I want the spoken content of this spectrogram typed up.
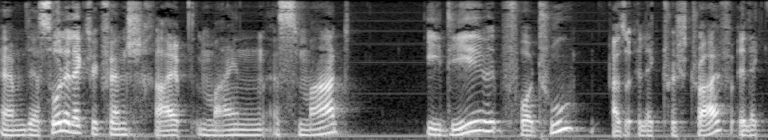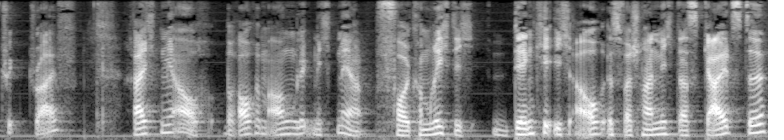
Ähm, der Soul Electric Fan schreibt, mein Smart ID 42, also Electric Drive, Electric Drive, reicht mir auch. Brauche im Augenblick nicht mehr. Vollkommen richtig. Denke ich auch, ist wahrscheinlich das geilste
